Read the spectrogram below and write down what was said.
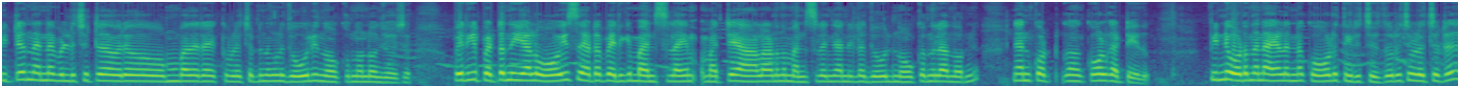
പിറ്റേന്ന് തന്നെ വിളിച്ചിട്ട് ഒരു ഒമ്പതരയൊക്കെ വിളിച്ചിട്ട് നിങ്ങൾ ജോലി നോക്കുന്നുണ്ടോ എന്ന് ചോദിച്ചു. അപ്പോൾ എനിക്ക് പെട്ടെന്ന് ഇയാൾ വോയിസ് കേട്ടപ്പോൾ എനിക്ക് മനസ്സിലായി. മറ്റേ ആളാണെന്ന് മനസ്സിലായി. ഞാനില്ല ജോലി നോക്കുന്നില്ല എന്ന് പറഞ്ഞു. ഞാൻ കോൾ കട്ട് ചെയ്തു. പിന്നെ ഉടൻ തന്നെ അയാൾ എന്നെ കോൾ തിരിച്ചു. തിരിച്ചു വിളിച്ചിട്ട്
